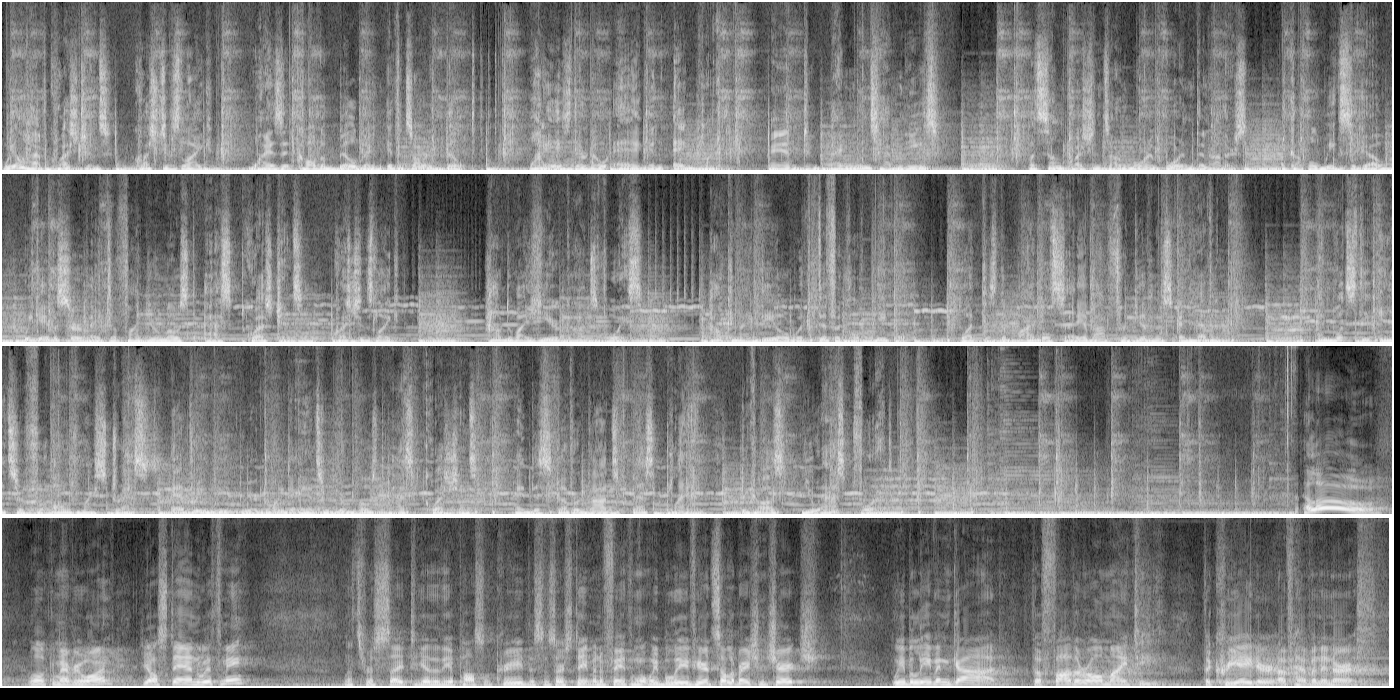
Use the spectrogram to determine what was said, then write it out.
We all have questions. Questions like why is it called a building if it's already built? Why is there no egg in eggplant? And do penguins have knees? But some questions are more important than others. A couple weeks ago, we gave a survey to find your most asked questions. Questions like How do I hear God's voice? How can I deal with difficult people? What does the Bible say about forgiveness and heaven? And what's the answer for all of my stress? Every week, we are going to answer your most asked questions and discover God's best plan because you asked for it. Hello. Welcome, everyone. Do y'all stand with me? Let's recite together the Apostle Creed. This is our statement of faith and what we believe here at Celebration Church. We believe in God, the Father Almighty, the creator of heaven and earth.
